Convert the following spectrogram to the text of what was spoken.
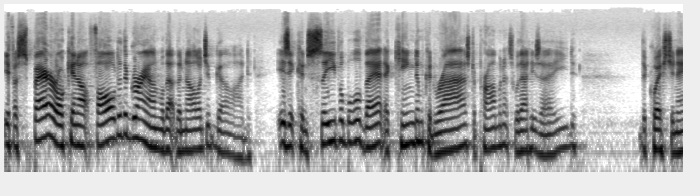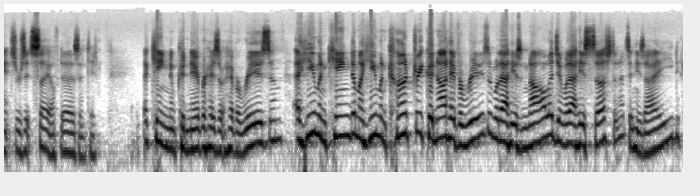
If a sparrow cannot fall to the ground without the knowledge of God, is it conceivable that a kingdom could rise to prominence without His aid? The question answers itself, doesn't it? A kingdom could never have arisen. A human kingdom, a human country could not have arisen without His knowledge and without His sustenance and His aid.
